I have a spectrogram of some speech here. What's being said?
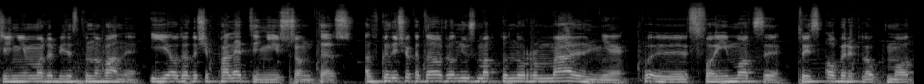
czyli nie może być zestunowany. I od razu się palety niszczą też. A w końcu się okazało, że on już ma to normalnie yy, w swojej mocy. To jest overclock mod.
